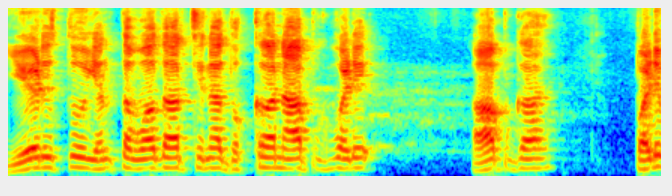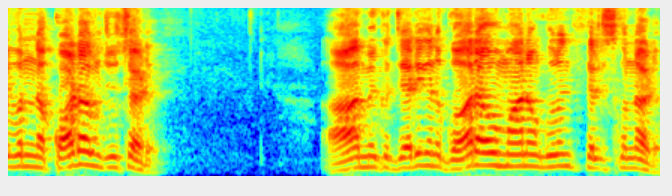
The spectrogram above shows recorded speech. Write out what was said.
ఏడుస్తూ ఎంత ఓదార్చినా దుఃఖాన్ని ఆపుకపడి ఆపుక పడి ఉన్న కోడలు చూశాడు. ఆమెకు జరిగిన ఘోర అవమానం గురించి తెలుసుకున్నాడు.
